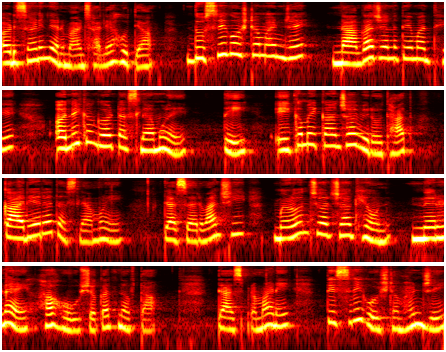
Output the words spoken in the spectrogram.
अडचणी निर्माण झाल्या होत्या. दुसरी गोष्ट म्हणजे नागा जनतेमध्ये अनेक गट असल्यामुळे ते एकमेकांच्या विरोधात कार्यरत असल्यामुळे त्या सर्वांशी मिळून चर्चा घेऊन निर्णय हा होऊ शकत नव्हता. त्याचप्रमाणे तिसरी गोष्ट म्हणजे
